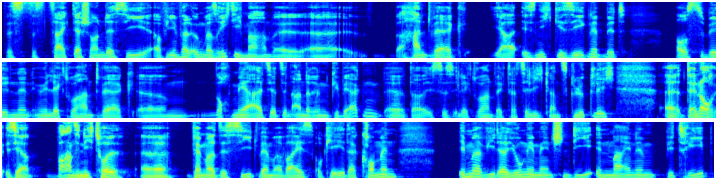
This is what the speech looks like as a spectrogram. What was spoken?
Das, das zeigt ja schon, dass Sie auf jeden Fall irgendwas richtig machen, weil äh, Handwerk ja ist nicht gesegnet mit Auszubildenden im Elektrohandwerk ähm, noch mehr als jetzt in anderen Gewerken. Äh, da ist das Elektrohandwerk tatsächlich ganz glücklich. Äh, dennoch ist ja wahnsinnig toll, äh, wenn man das sieht, wenn man weiß, okay, da kommen immer wieder junge Menschen, die in meinem Betrieb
